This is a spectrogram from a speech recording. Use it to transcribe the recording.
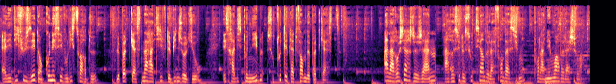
Elle est diffusée dans Connaissez-vous l'histoire 2, le podcast narratif de Binge Audio, et sera disponible sur toutes les plateformes de podcast. À la recherche de Jeanne a reçu le soutien de la Fondation pour la mémoire de la Shoah.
